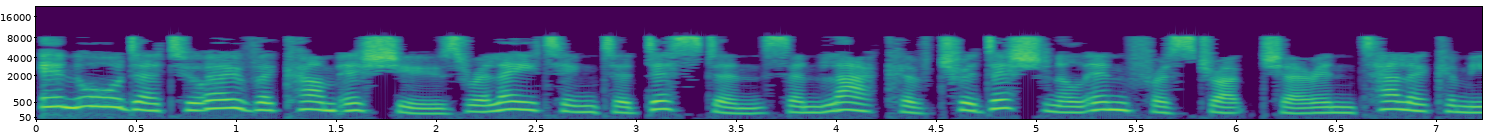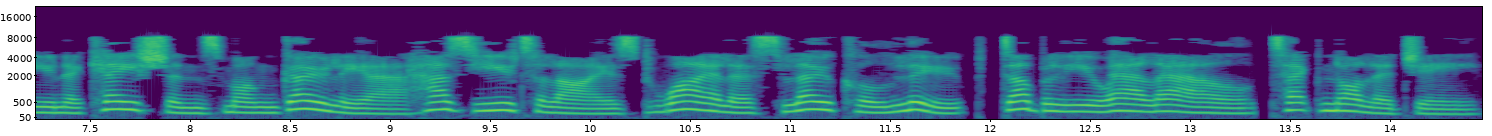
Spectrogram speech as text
In order to overcome issues relating to distance and lack of traditional infrastructure in telecommunications Mongolia has utilized wireless local loop technology.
